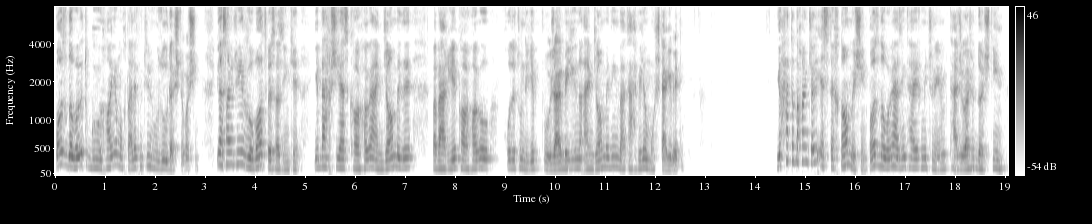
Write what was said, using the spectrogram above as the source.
باز دوباره تو گروه های مختلف می‌تونین حضور داشته باشین. یا اصلا می‌تونین ربات بسازین که یه بخشی از کارها رو انجام بده و بقیه کارها رو خودتون دیگه پروژه رو بگیرین و انجام بدین و تحویل مشتری بدین. یا حتی بخواین جای استخدام بشین. باز دوباره از این طریق می‌تونین تجربهش رو داشتیم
